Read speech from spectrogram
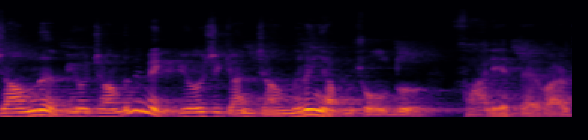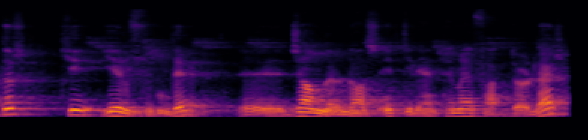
canlı, biyo canlı demek biyolojik yani canlıların yapmış olduğu faaliyetler vardır ki yer üstünde e, canlıların daha etkileyen temel faktörler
